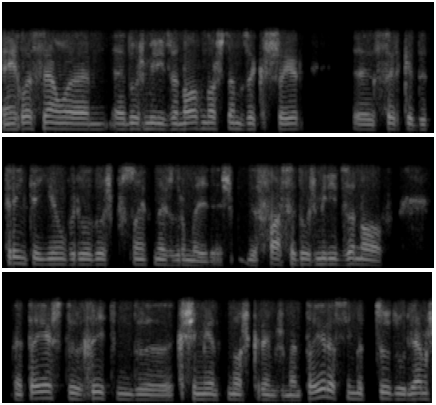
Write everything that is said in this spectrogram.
Em relação a, a 2019, nós estamos a crescer cerca de 31,2% nas dormeiras, face a 2019. Portanto, é este ritmo de crescimento que nós queremos manter. Acima de tudo, olhamos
